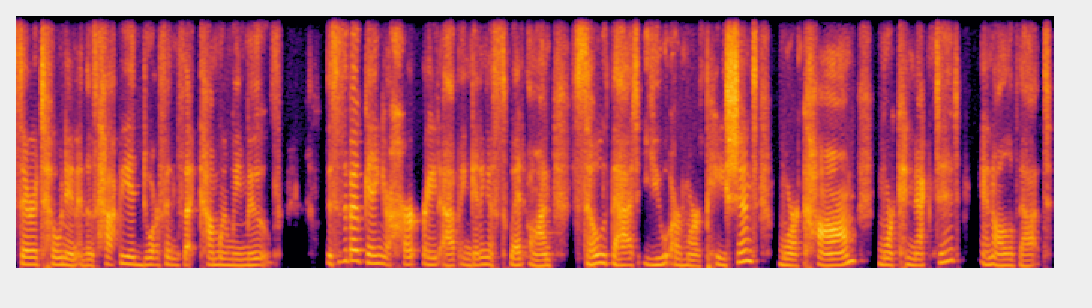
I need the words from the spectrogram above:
serotonin and those happy endorphins that come when we move. This is about getting your heart rate up and getting a sweat on so that you are more patient, more calm, more connected, and all of that.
